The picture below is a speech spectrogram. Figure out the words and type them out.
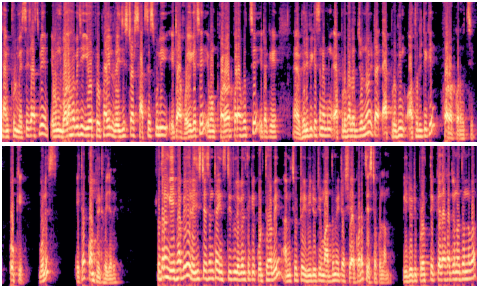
থ্যাঙ্কফুল মেসেজ আসবে এবং বলা হবে যে ইওর প্রোফাইল রেজিস্টার সাকসেসফুলি এটা হয়ে গেছে এবং ফরওয়ার্ড করা হচ্ছে। এটাকে ভেরিফিকেশন এবং অ্যাপ্রুভালের জন্য এটা অ্যাপ্রুভিং অথরিটিকে ফরওয়ার্ড করা হচ্ছে। ওকে বলিস, এটা কমপ্লিট হয়ে যাবে। সুতরাং এইভাবে রেজিস্ট্রেশনটা ইনস্টিটিউট লেভেল থেকে করতে হবে। আমি ছোট্ট এই ভিডিওটির মাধ্যমে এটা শেয়ার করার চেষ্টা করলাম। ভিডিওটি প্রত্যেককে দেখার জন্য ধন্যবাদ।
